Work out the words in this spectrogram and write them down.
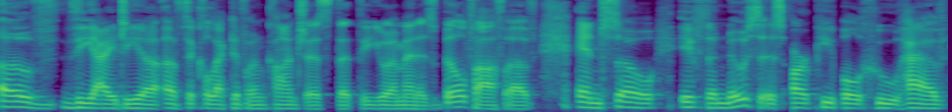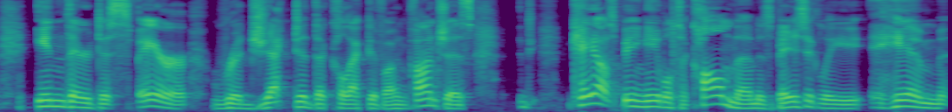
of the idea of the collective unconscious that the UMN is built off of. And so, if the Gnosis are people who have, in their despair, rejected the collective unconscious, Chaos being able to calm them is basically him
